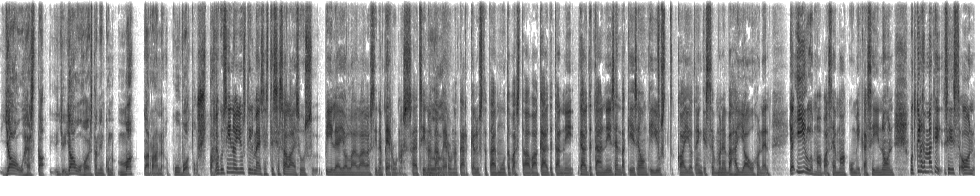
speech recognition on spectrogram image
jauhesta, jauhoista niin kuin makkaran kuvotusta. No kun siinä on just ilmeisesti se salaisuus piilee jollain lailla siinä perunassa, että siinä on jotain Mm. perunatärkkelystä tai muuta vastaavaa käytetään niin, käytetään, niin sen takia se onkin just kai jotenkin semmoinen vähän jauhonen ja ilmava se maku, mikä siinä on. Mutta kyllähän mäkin siis on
